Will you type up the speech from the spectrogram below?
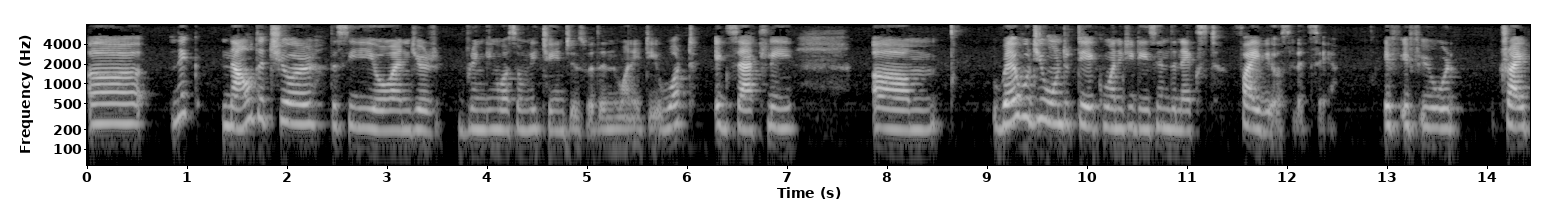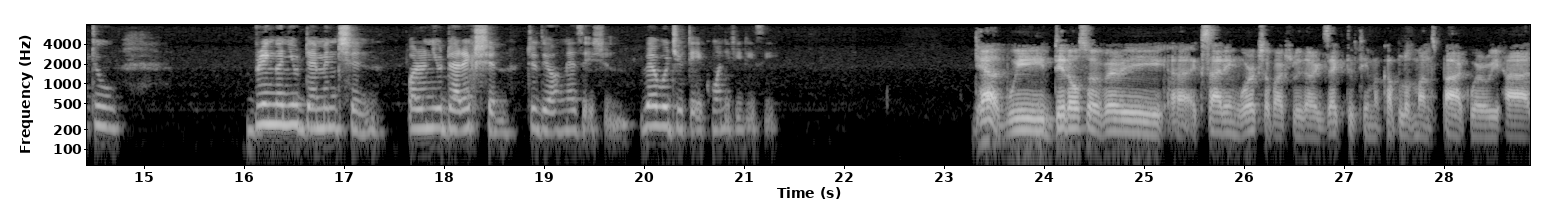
Uh, nick now that you're the ceo and you're bringing about so many changes within 180 what exactly um, where would you want to take 180 dc in the next five years let's say? If if you would try to bring a new dimension or a new direction to the organization where would you take 180 dc yeah, we did also a very uh, exciting workshop actually with our executive team a couple of months back where we had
